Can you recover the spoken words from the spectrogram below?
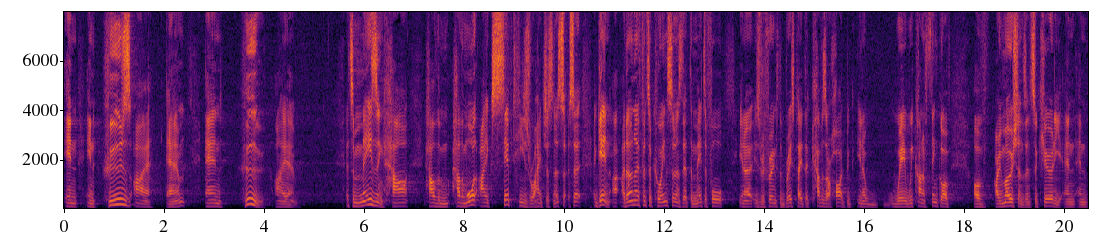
in, in whose I am and who I am. It's amazing how, how, the, how the more I accept His righteousness. So, so again, I, I, don't know if it's a coincidence that the metaphor you know, is referring to the breastplate that covers our heart, you know, where we kind of think of, of our emotions and security and, and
